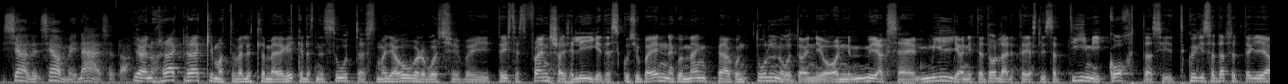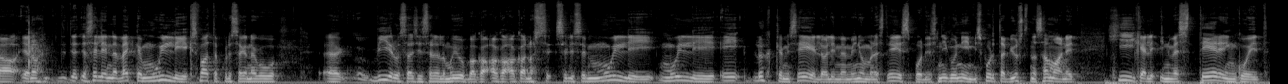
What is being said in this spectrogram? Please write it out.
siis seal, seal me ei näe seda. ja noh, rääk-, rääkimata veel ütleme kõikidest nendest uutest, ma ei tea, Overwatchi või teistest franchise'i liigidest, kus juba enne, kui mäng peaaegu on tulnud, on ju, on, müüakse miljonite dollarite eest lihtsalt tiimikohtasid, kuigi sa täpselt ja, ja noh, ja selline väike mulli, eks vaatab, kuidas see nagu viiruse asi sellele mõjub, aga, aga, aga noh, sellise mulli, mulli e lõhkemise eel olime minu meelest e-spordis niikuinii, mis puudutab just sedasama neid hiigelinvesteeringuid.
